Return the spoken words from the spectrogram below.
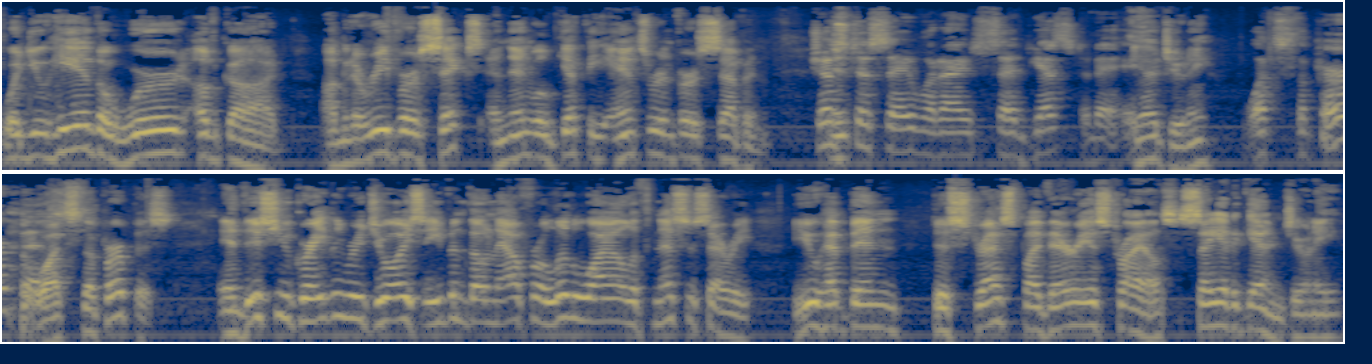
when you hear the Word of God. I'm going to read verse 6 and then we'll get the answer in verse 7. Just It- to say what I said yesterday. Yeah, Junie. What's the purpose? What's the purpose? In this you greatly rejoice, even though now for a little while, if necessary, you have been distressed by various trials. Say it again, Junie.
